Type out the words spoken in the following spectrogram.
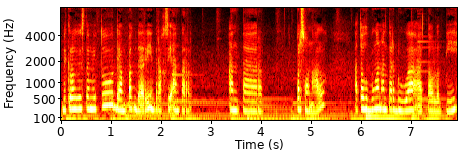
Mikrosistem itu dampak dari interaksi antar antar personal atau hubungan antar dua atau lebih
